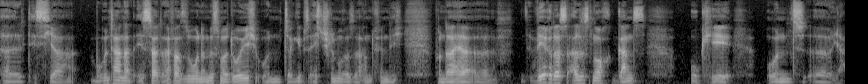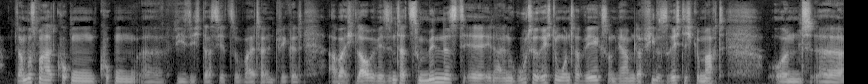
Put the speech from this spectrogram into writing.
äh, ist ja, momentan hat, ist halt einfach so, da müssen wir durch und da gibt's echt schlimmere Sachen, finde ich. Von daher äh, wäre das alles noch ganz okay. Und äh, ja, da muss man halt gucken, gucken, äh, wie sich das jetzt so weiterentwickelt. Aber ich glaube, wir sind da zumindest äh, in eine gute Richtung unterwegs und wir haben da vieles richtig gemacht. Und äh,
